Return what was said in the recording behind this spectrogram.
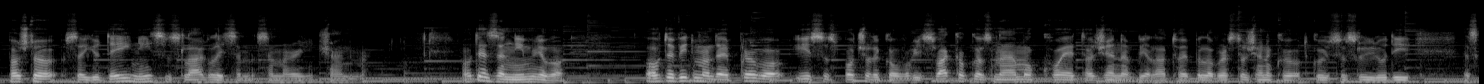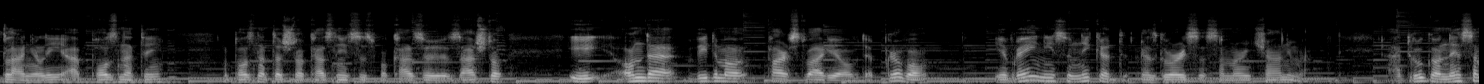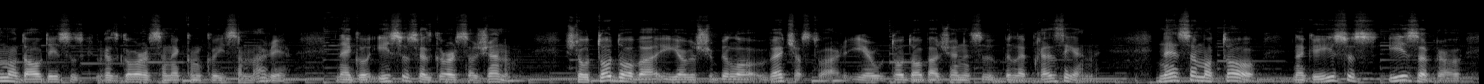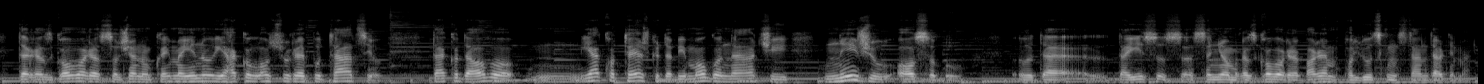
Pošto se Judeji nisu slagali sa Samaričanima. Ovde je zanimljivo, ovde vidimo da je prvo Isus počeo da govori, svakako znamo ko je ta žena bila, to je bila vrsta žena od koju su se ljudi sklanjali, a poznati poznata, što kasnije se pokazuje zašto. I onda vidimo par stvari ovde. Prvo, jevreji nisu nikad razgovarali sa Samaričanima. A drugo, ne samo da ovde Isus razgovara sa nekom koji je Samarija, nego Isus razgovara sa ženom. Što u to doba je još bilo veća stvar, jer u to doba žene su bile prezirane. Ne samo to, nego Isus izabrao da razgovara sa ženom koja ima jednu jako lošu reputaciju. Tako da ovo jako teško da bi mogao naći nižu osobu e, da, da Isus sa njom razgovara, barem po ljudskim standardima.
